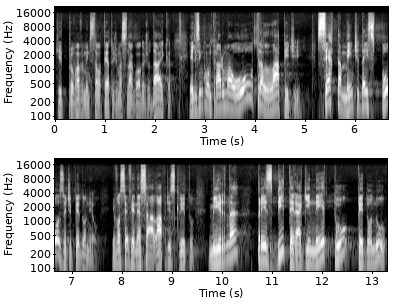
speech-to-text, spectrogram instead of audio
que provavelmente estava perto de uma sinagoga judaica, eles encontraram uma outra lápide, certamente da esposa de Pedoneu. E você vê nessa lápide escrito Mirna presbítera tu pedonu,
